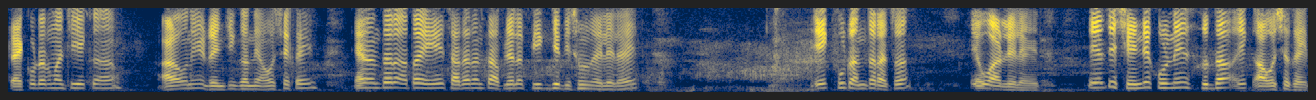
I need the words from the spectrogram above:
ट्रायकोडर्माची एक आळवणी ड्रेंचिंग करणे आवश्यक आहे. त्यानंतर आता हे साधारणतः आपल्याला पीक जे दिसून राहिलेलं आहे एक फूट अंतराचं हे वाढलेले आहेत. याचे शेंडे खुडणेसुद्धा एक आवश्यक आहेत.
